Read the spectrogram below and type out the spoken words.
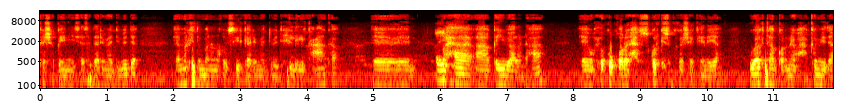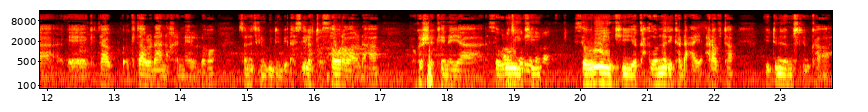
ka shaqeynaya siyaasadda arrimaha dibadda. Markii dambena noqday wasiirka arrimaha dibadda xilligii kacaanka waxaa qeybaa la dhahaa. Wuxuu ku qoray xasuus qorkiisu kaga sheekeynaya. Buwaagtaan qornay waxaa ka mid ah kitaab kitaab la dhahaan akrinay la dhaho. Sanadkan ugu dambeeyay as'ilatu thawra baa la dhahaa. Wuxuu ka sheekeynayaa thawrooyinkii thawrooyinkii iyo kacdoonadii ka dhacay carabta iyo dunida muslimka ah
